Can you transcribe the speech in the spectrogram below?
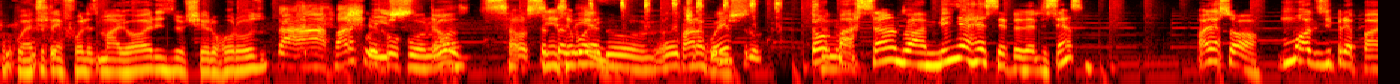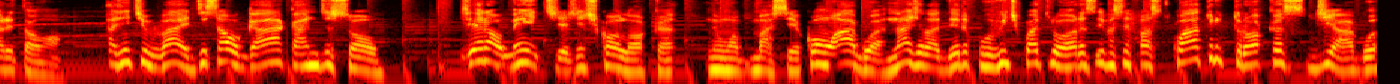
O coentro tem folhas maiores e o cheiro horroroso. Ah, para com Cheiro isso. horroroso. Então, salsinha também é cebolinha. do Para com isso. Tô passando a minha receita, dá licença? Olha só, modo de preparo então, ó. A gente vai dessalgar a carne de sol. Geralmente a gente coloca numa bacia com água na geladeira por 24 horas e você faz quatro trocas de água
